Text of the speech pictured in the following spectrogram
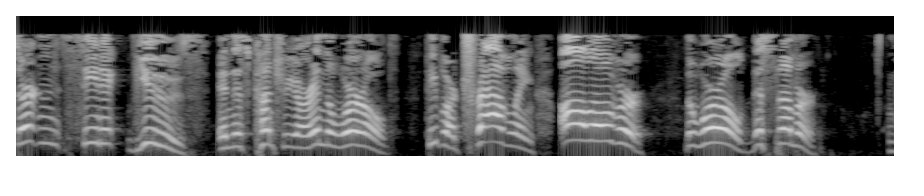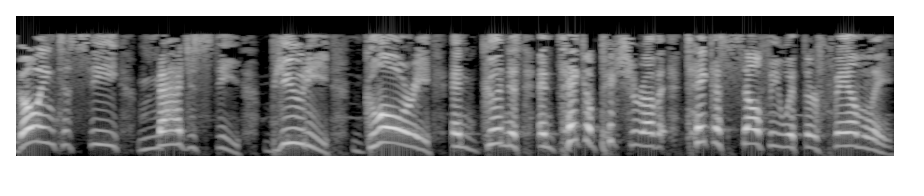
certain scenic views in this country or in the world. People are traveling all over the world this summer, going to see majesty, beauty, glory, and goodness, and take a picture of it, take a selfie with their family.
